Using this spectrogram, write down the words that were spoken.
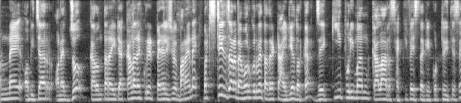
অন্যায়, অবিচার, অন্যায্য, কারণ তারা এটা কালার অ্যাকুরেট প্যানেল হিসেবে বানায় নেয় বাট স্টিল যারা ব্যবহার করবে তাদের একটা আইডিয়া দরকার যে কি পরিমাণ কালার তাকে করতে হইতেছে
